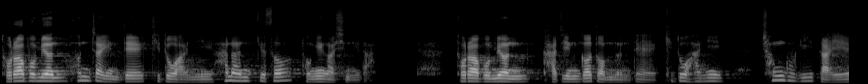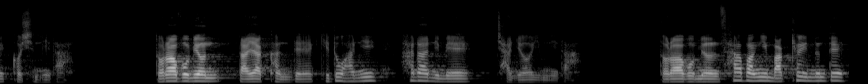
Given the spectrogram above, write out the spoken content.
돌아보면 혼자인데 기도하니 하나님께서 동행하십니다. 돌아보면 가진 것 없는데 기도하니 천국이 나의 것입니다. 돌아보면 나약한데 기도하니 하나님의 자녀입니다. 돌아보면 사방이 막혀 있는데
